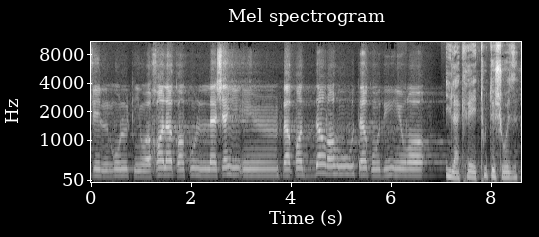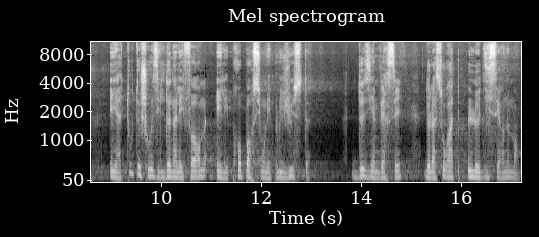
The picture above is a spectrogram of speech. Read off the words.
في الملك وخلق كل شيء فقدره تقديرا Il a créé toutes choses et à toutes choses il donna les formes et les proportions les plus justes. Deuxième verset de la sourate Le discernement.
